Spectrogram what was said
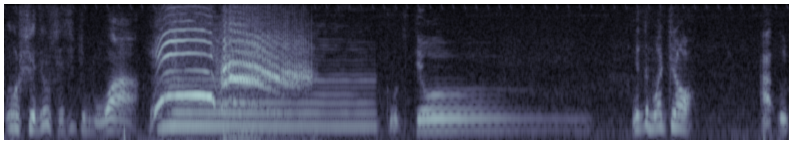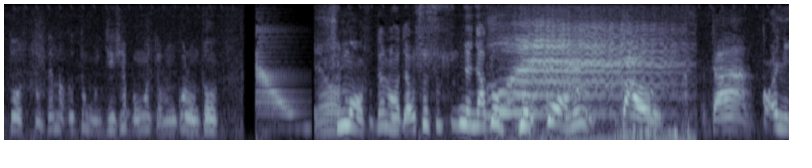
một sẽ tụi sẽ xích chụp bùa à tụi tiêu 你怎么叫？ à ư tôi tụi tên nó ư tôi muốn chia sẻ bằng một chồng con lòng tôi xin mò tụi tên nó chồng su su su nhà nhà tôi nhiều con nữa gạo cha coi你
